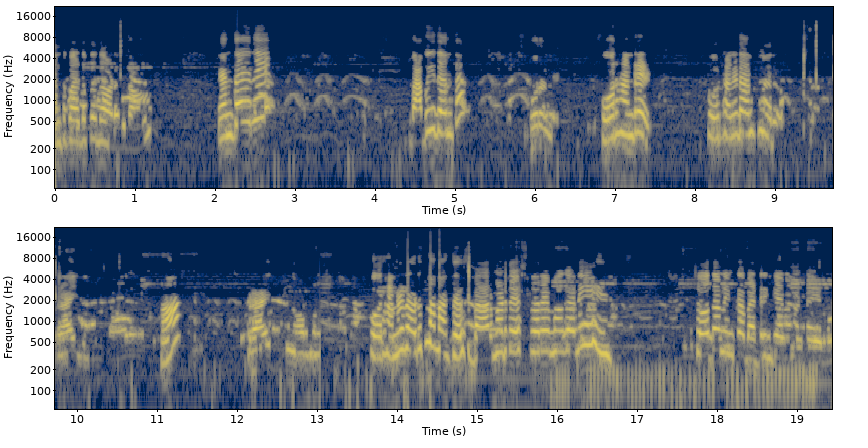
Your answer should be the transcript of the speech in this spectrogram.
ఎంత పడుతుందో అడుగుదాం. ఎంత ఇది? బాబు ఇది ఎంత ఫోర్ హండ్రెడ్. ఫోర్ హండ్రెడ్ అంటున్నారు. ఫోర్ హండ్రెడ్ అడుగుతున్నా నాకు తెలిసి బారమడి తెస్తారేమో కానీ చూద్దాం ఇంకా బెటర్ ఇంకేమైనా ఉంటాయేమో.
